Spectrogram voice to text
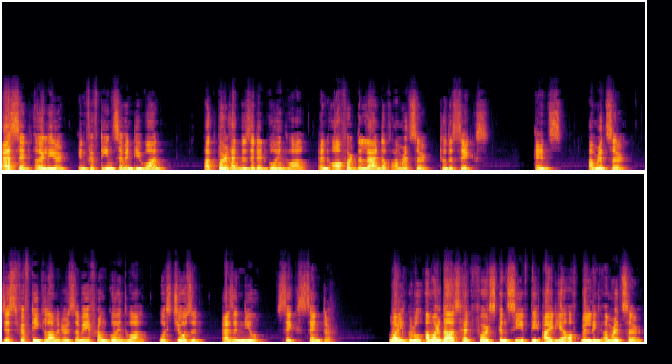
As said earlier, in 1571, Akbar had visited Goindwal and offered the land of Amritsar to the Sikhs. Hence, Amritsar, just 50 kilometers away from Goindwal, was chosen as a new Sikh center. While Guru Amar Das had first conceived the idea of building Amritsar,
